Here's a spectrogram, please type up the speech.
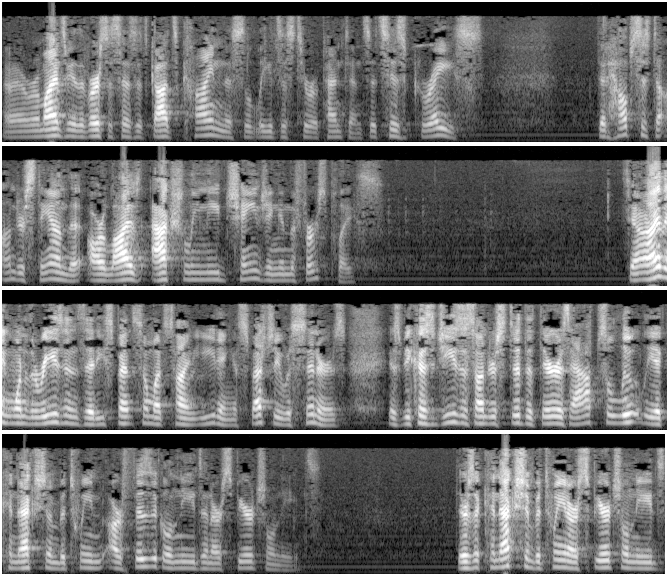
And it reminds me of the verse that says it's God's kindness that leads us to repentance. It's His grace that helps us to understand that our lives actually need changing in the first place. See, I think one of the reasons that he spent so much time eating, especially with sinners, is because Jesus understood that there is absolutely a connection between our physical needs and our spiritual needs. There's a connection between our spiritual needs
